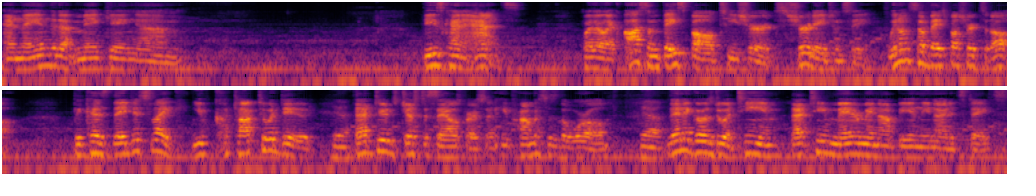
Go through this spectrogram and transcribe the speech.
And they ended up making um, these kind of ads where they're like awesome baseball t-shirts, shirt agency. We don't sell baseball shirts at all. Because they just like you c- talk to a dude. Yeah. That dude's just a salesperson. He promises the world. Yeah. Then it goes to a team. That team may or may not be in the United States.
